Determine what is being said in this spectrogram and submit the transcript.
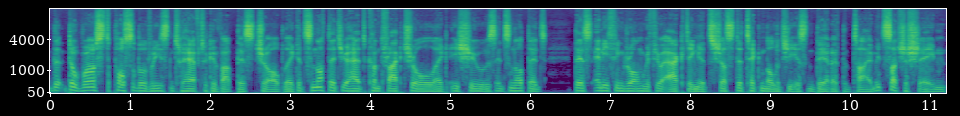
the, the worst possible reason to have to give up this job. Like it's not that you had contractual like issues. It's not that there's anything wrong with your acting. It's just the technology isn't there at the time. It's such a shame.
